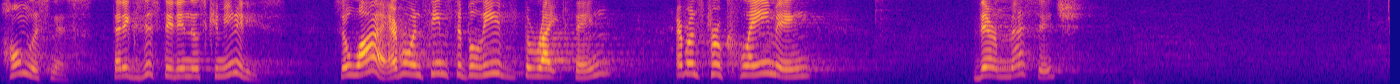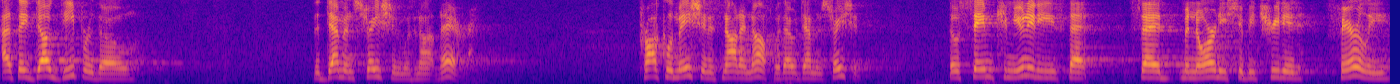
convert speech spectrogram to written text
homelessness that existed in those communities. So, why? Everyone seems to believe the right thing, everyone's proclaiming their message. As they dug deeper, though, the demonstration was not there. Proclamation is not enough without demonstration. Those same communities that said minorities should be treated fairly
